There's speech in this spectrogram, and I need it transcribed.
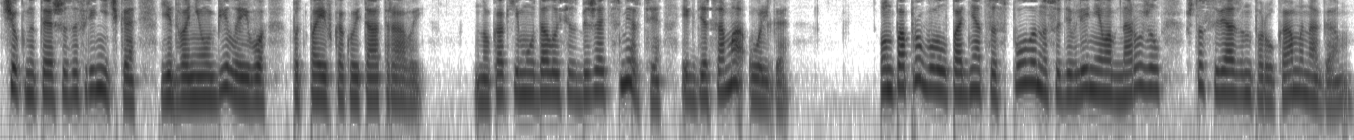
Чокнутая шизофреничка едва не убила его, подпоив какой-то отравой. Но как ему удалось избежать смерти, и где сама Ольга? Он попробовал подняться с пола, но с удивлением обнаружил, что связан по рукам и ногам.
